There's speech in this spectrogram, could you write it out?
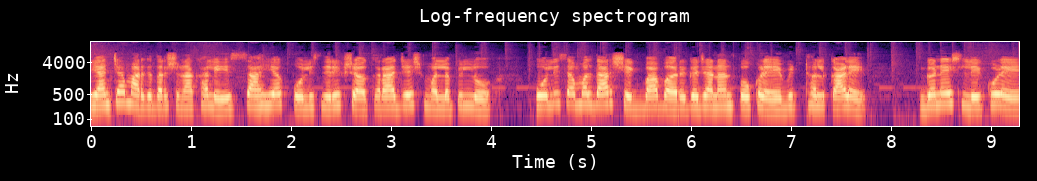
यांच्या मार्गदर्शनाखाली सहाय्यक पोलीस निरीक्षक राजेश मल्लपिल्लू पोलीस अंमलदार शेख बाबर गजानन पोकळे विठ्ठल काळे गणेश लेकुळे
